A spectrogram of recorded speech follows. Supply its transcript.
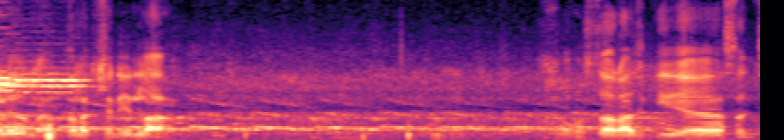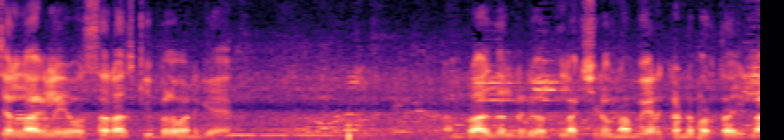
ಹೇಳಿದ್ರಲ್ಲ ಅಂತ ಲಕ್ಷಣ ಇಲ್ಲ. ಹೊಸ ರಾಜಕೀಯ ಸಂಚಲನ ಆಗಲಿ ಹೊಸ ರಾಜಕೀಯ ಬೆಳವಣಿಗೆ ನಮ್ಮ ರಾಜ್ಯದಲ್ಲಿ ನಡೆಯುವಂಥ ಲಕ್ಷ್ಯಗಳು ನಮಗೇನು ಕಂಡು ಬರ್ತಾ ಇಲ್ಲ.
